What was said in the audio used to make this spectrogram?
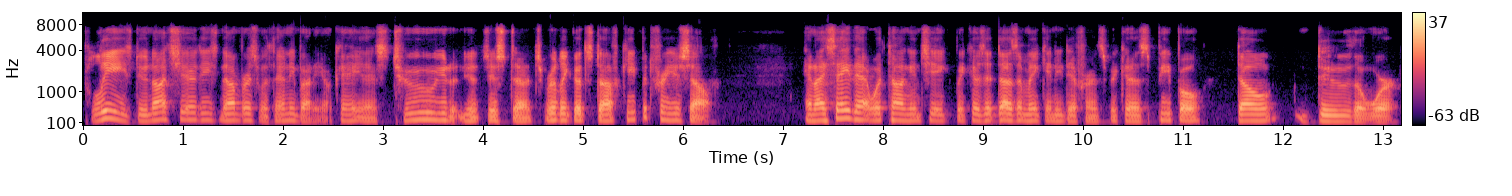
please do not share these numbers with anybody, okay? It's too, you know, just, uh, it's really good stuff. Keep it for yourself. And I say that with tongue in cheek because it doesn't make any difference because people don't do the work.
